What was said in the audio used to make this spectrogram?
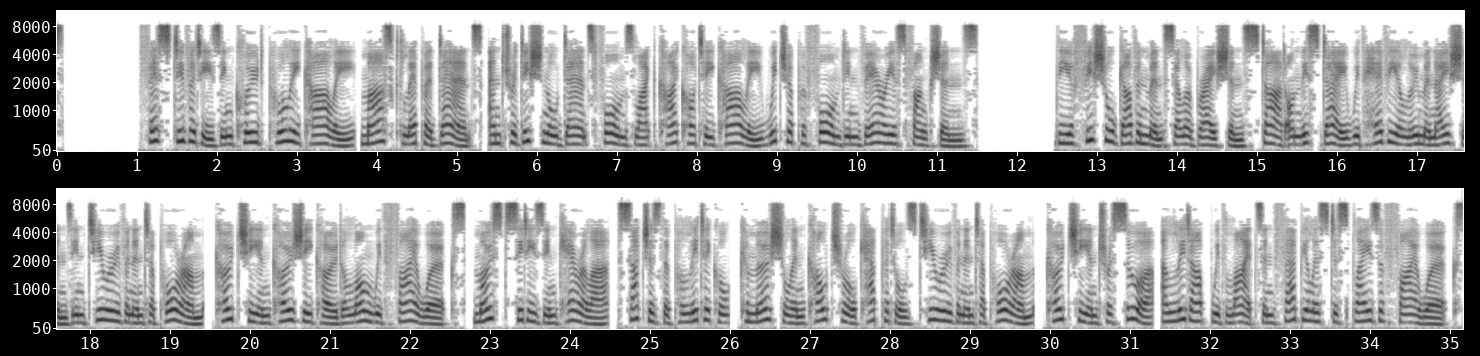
Festivities include Puli Kali masked leopard dance and traditional dance forms like Kaikoti Kali which are performed in various functions. The official government celebrations start on this day with heavy illuminations in Tiruvananthapuram, Kochi and Kozhikode along with fireworks. Most cities in Kerala, such as the political, commercial and cultural capitals Tiruvananthapuram, Kochi and Thrissur, are lit up with lights and fabulous displays of fireworks.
